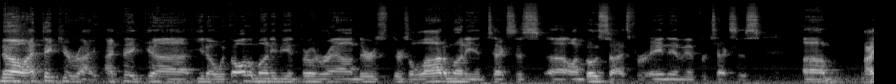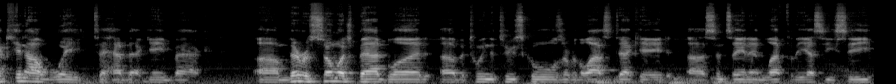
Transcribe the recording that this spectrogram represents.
no, I think you're right. I think uh, you know, with all the money being thrown around, there's there's a lot of money in Texas uh, on both sides for A and M and for Texas. Um, I cannot wait to have that game back. Um, there was so much bad blood uh, between the two schools over the last decade uh, since A and M left for the SEC,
